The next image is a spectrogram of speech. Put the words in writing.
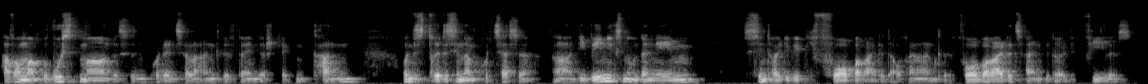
Einfach mal bewusst machen, dass es ein potenzieller Angriff dahinter stecken kann. Und das dritte sind dann Prozesse. Äh, die wenigsten Unternehmen sind heute wirklich vorbereitet auf einen Angriff. Vorbereitet sein bedeutet vieles.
